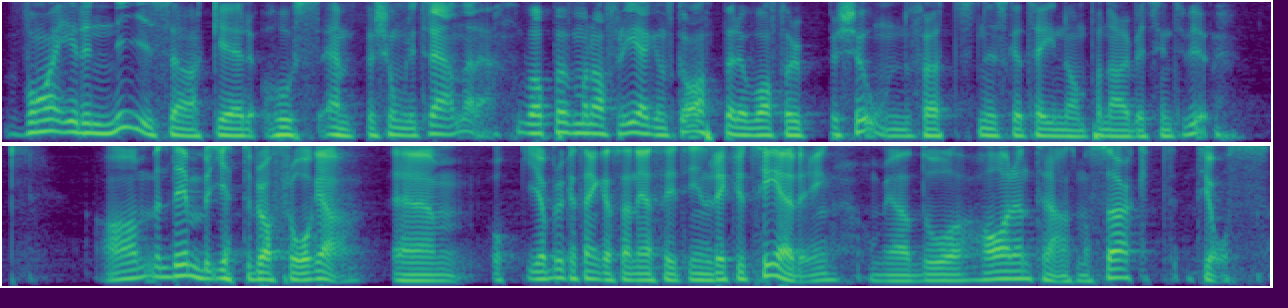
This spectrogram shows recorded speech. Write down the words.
vad är det ni söker hos en personlig tränare? Vad behöver man ha för egenskaper och vad för person för att ni ska ta in någon på en arbetsintervju? Ja, men det är en jättebra fråga. Ehm, och jag brukar tänka så här när jag säger till en rekrytering, om jag då har en tränare som har sökt till oss,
